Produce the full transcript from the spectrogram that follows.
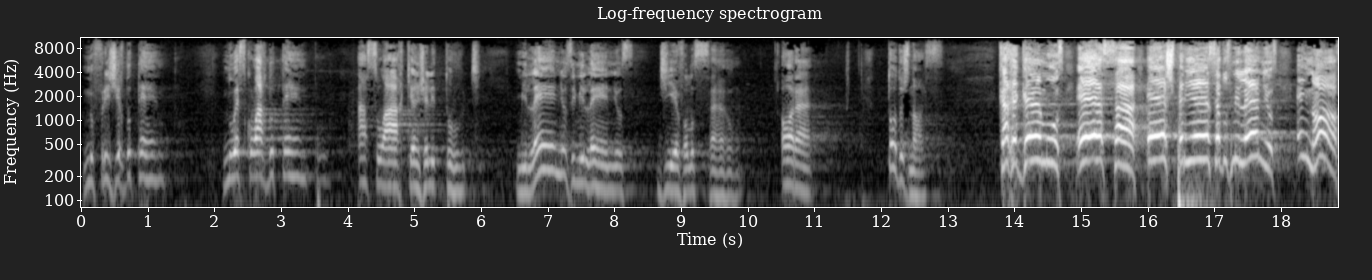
no frigir do tempo, no escoar do tempo, a sua arcangelitude, milênios e milênios de evolução. Ora, todos nós carregamos essa experiência dos milênios em nós.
